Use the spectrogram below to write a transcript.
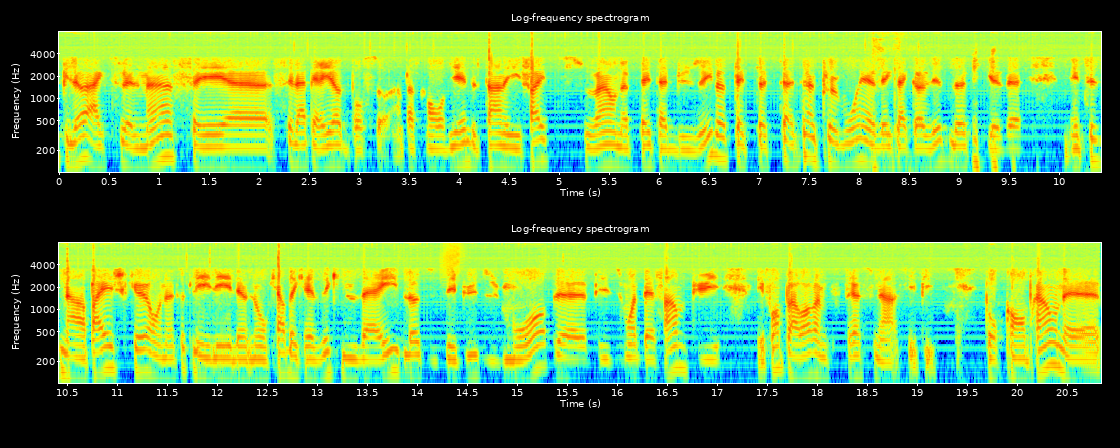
puis là, actuellement, c'est euh, la période pour ça, hein, parce qu'on vient du temps des fêtes. Souvent, on a peut-être abusé, peut-être un peu moins avec la COVID. Là, que mais tu sais, n'empêche qu'on a toutes les, nos cartes de crédit qui nous arrivent là, du début du mois, puis du mois de décembre. Puis des fois, on peut avoir un petit stress financier. Puis pour comprendre euh,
